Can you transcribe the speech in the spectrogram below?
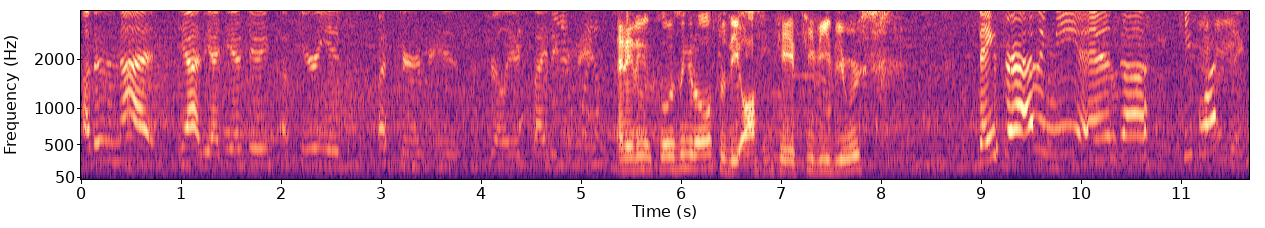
other than that, yeah, the idea of doing a period western is just really exciting to me. Anything in closing at all for the Awesome Cave TV viewers? Thanks for having me, and uh, keep watching.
